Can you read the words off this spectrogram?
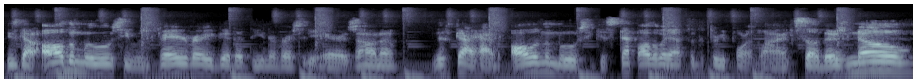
He's got all the moves. He was very, very good at the University of Arizona. This guy has all of the moves. He can step all the way up to the three point line. So there's no,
